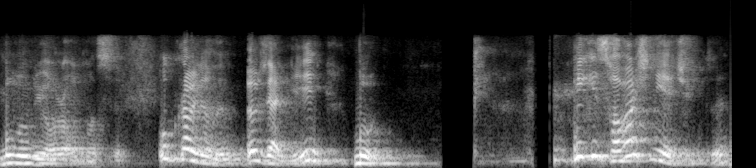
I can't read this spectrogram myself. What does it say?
bulunuyor olması. Ukrayna'nın özelliği bu. Peki savaş niye çıktı?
